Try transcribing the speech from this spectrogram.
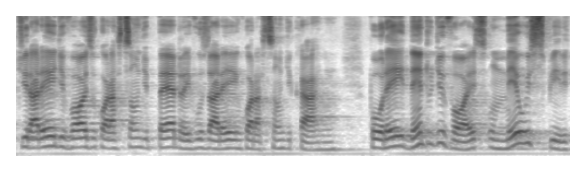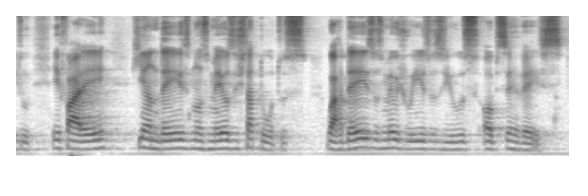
Tirarei de vós o coração de pedra e vos darei um coração de carne. Porei dentro de vós o meu espírito e farei que andeis nos meus estatutos. Guardeis os meus juízos e os observeis.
